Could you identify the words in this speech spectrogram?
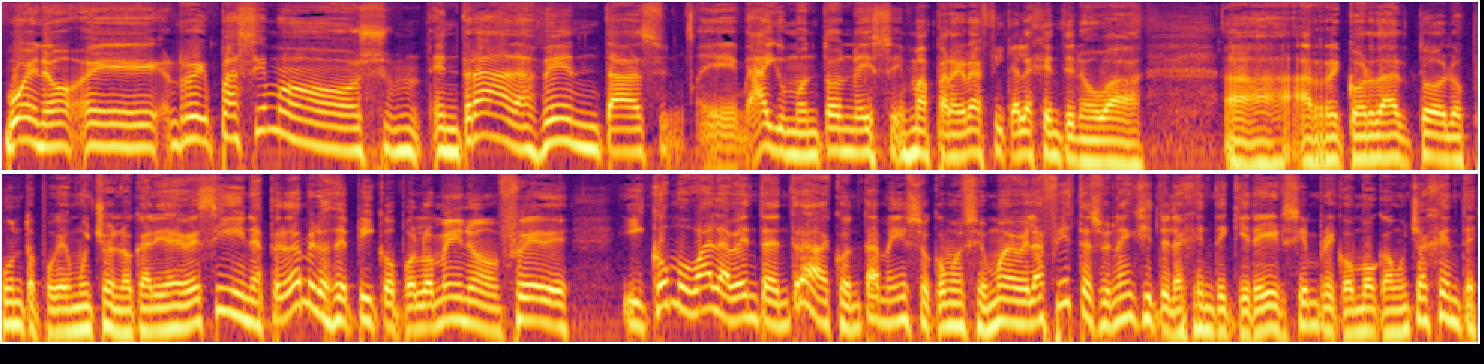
Bueno, eh, repasemos mm, entradas, ventas, eh, hay un montón, es, es, más para gráfica, la gente no va a, recordar todos los puntos porque hay muchos en localidades vecinas, pero dámelos de pico por lo menos, Fede. ¿Y cómo va la venta de entradas? Contame eso, cómo se mueve. La fiesta es un éxito y la gente quiere ir, siempre convoca a mucha gente.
